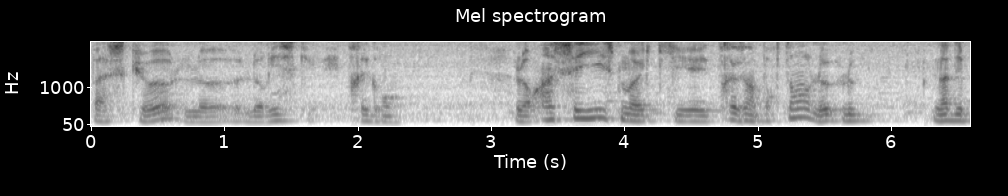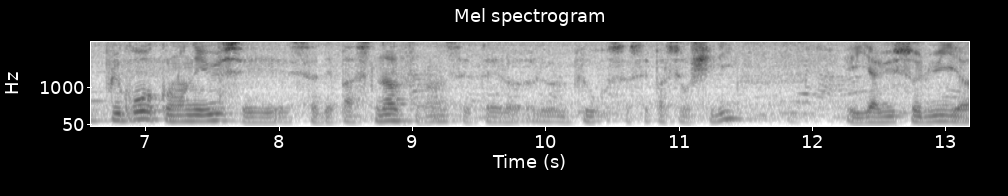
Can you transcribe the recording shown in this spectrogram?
parce que le, risque est très grand. Alors, un séisme qui est très important, l'un des plus gros qu'on ait eu, ça dépasse 9, hein, c'était le, plus gros, ça s'est passé au Chili. Et il y a eu celui euh,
